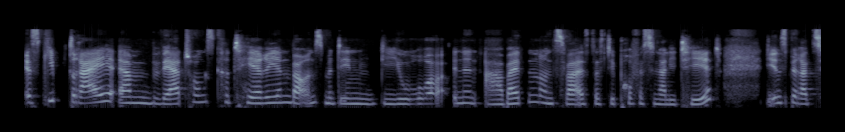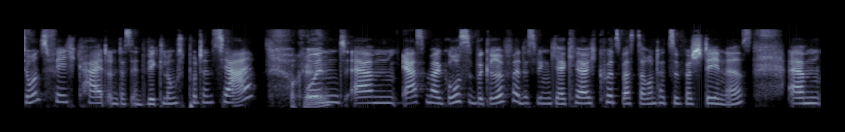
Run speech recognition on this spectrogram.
es gibt drei ähm, Bewertungskriterien bei uns, mit denen die JurorInnen arbeiten. Und zwar ist das die Professionalität, die Inspirationsfähigkeit und das Entwicklungspotenzial. Okay. Und ähm, erstmal große Begriffe, deswegen ich erkläre euch kurz, was darunter zu verstehen ist ist. Ähm,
